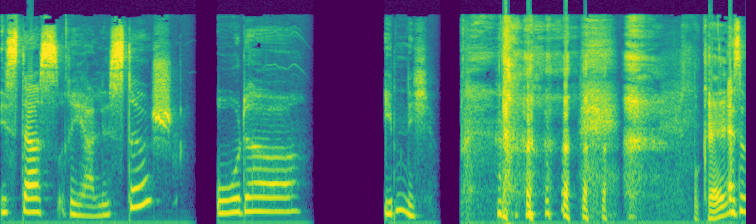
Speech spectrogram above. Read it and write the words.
ist das realistisch oder eben nicht? okay. Also,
